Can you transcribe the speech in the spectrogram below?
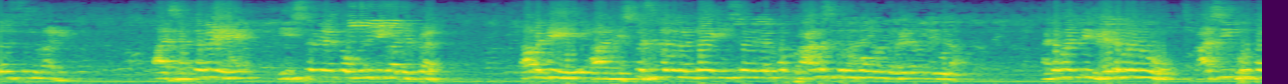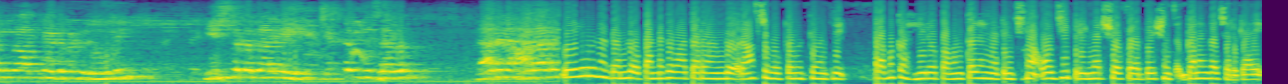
తెలుస్తుంది మనకి. ఆ శబ్దమే ఈశ్వరుడు యొక్క ఉనికిగా చెప్పారు. కాబట్టి ఆ నిష్పసితములు అంటే ఈశ్వరుడు యొక్క ప్రాణస్వరూపములు ఉంటుంది కూడా. అటువంటి వేదములను రాశీభూతంగా ఉండేటువంటి రోజుని ఈశ్వరుడు గారిని వ్యక్తం చేశారు. వేలూరు నగరంలో పండగ వాతావరణంలో రాష్ట్ర ఉప ముఖ్యమంత్రి ప్రముఖ హీరో పవన్ కళ్యాణ్ నటించిన ఓజీ ప్రీమియర్ షో సెలబ్రేషన్స్ ఘనంగా జరిగాయి.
